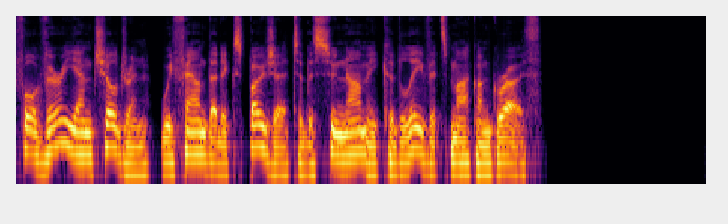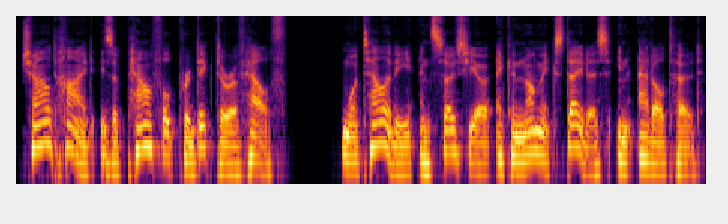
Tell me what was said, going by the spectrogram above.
For very young children, we found that exposure to the tsunami could leave its mark on growth. Child height is a powerful predictor of health, mortality, and socio-economic status in adulthood.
